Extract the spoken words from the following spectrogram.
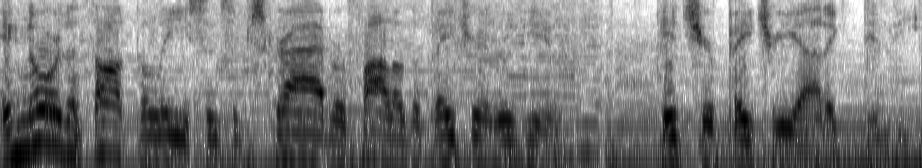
Ignore the thought police and subscribe or follow the Patriot Review. It's your patriotic duty.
